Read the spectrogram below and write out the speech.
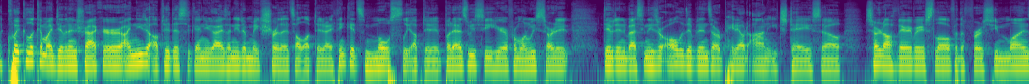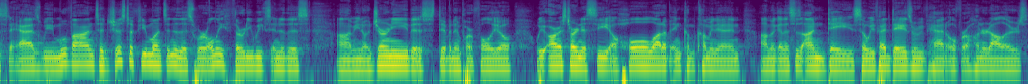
A quick look at my dividend tracker. I need to update this again, you guys. I need to make sure that it's all updated. I think it's mostly updated, but as we see here from when we started dividend investing. These are all the dividends that are paid out on each day. So started off very, very slow for the first few months. As we move on to just a few months into this, we're only 30 weeks into this, um, you know, journey, this dividend portfolio. We are starting to see a whole lot of income coming in. Um, again, this is on days. So we've had days where we've had over $100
